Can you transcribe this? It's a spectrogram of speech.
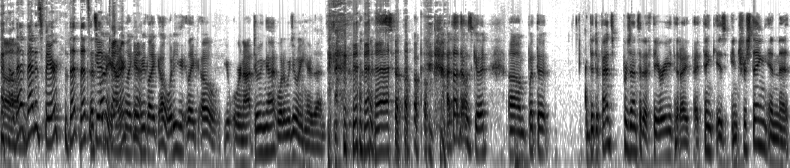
Um, that that is fair. That that's a that's good funny, counter. Right? Like, yeah. I mean, like, oh, what are you like? Oh, we're not doing that. What are we doing here then? so, I thought that was good, um, but the the defense presented a theory that I, I think is interesting in that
